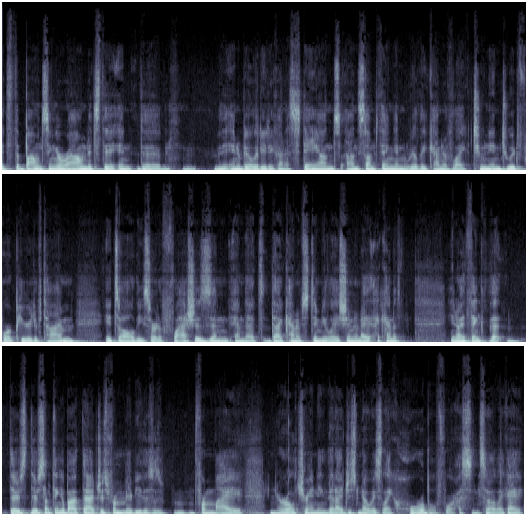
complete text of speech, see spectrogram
it's the bouncing around. It's the in, the the inability to kind of stay on on something and really kind of like tune into it for a period of time. It's all these sort of flashes and and that that kind of stimulation. And I, I kind of you know I think that there's there's something about that just from maybe this is from my neural training that I just know is like horrible for us. And so like I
